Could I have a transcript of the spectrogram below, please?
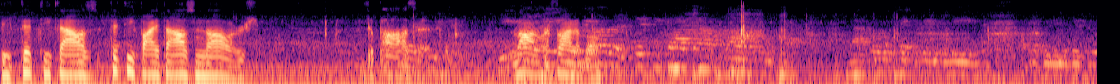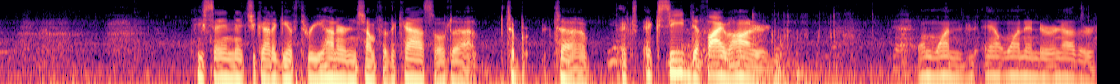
Be fifty thousand, fifty-five thousand dollars deposit, non-refundable. He's saying that you got to give 300 and some for the castle to to to ex- exceed the 500 on one at one end or another.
